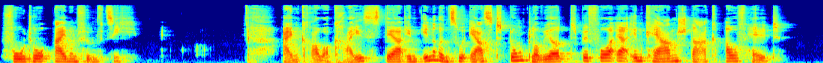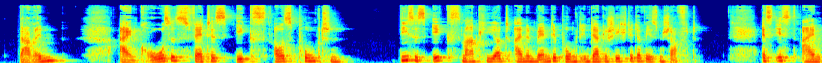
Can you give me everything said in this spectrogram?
Foto 51. Ein grauer Kreis, der im Inneren zuerst dunkler wird, bevor er im Kern stark aufhält. Darin ein großes, fettes X aus Punkten. Dieses X markiert einen Wendepunkt in der Geschichte der Wissenschaft. Es ist ein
